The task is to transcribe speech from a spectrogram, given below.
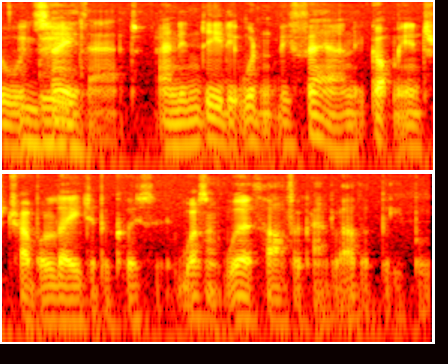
who would say that. And indeed, it wouldn't be fair, and it got me into trouble later because it wasn't worth half a crown to other people.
